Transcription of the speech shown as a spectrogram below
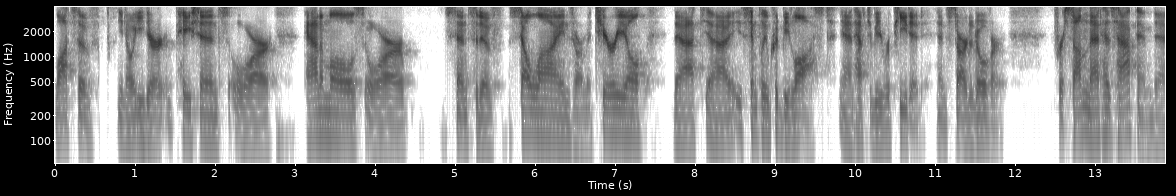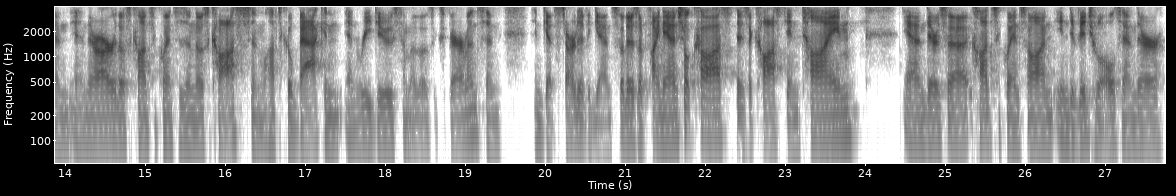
lots of, you know, either patients or animals or sensitive cell lines or material that uh, simply could be lost and have to be repeated and started over. For some, that has happened, and, and there are those consequences and those costs, and we'll have to go back and, and redo some of those experiments and, and get started again. So there's a financial cost, there's a cost in time, and there's a consequence on individuals and their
